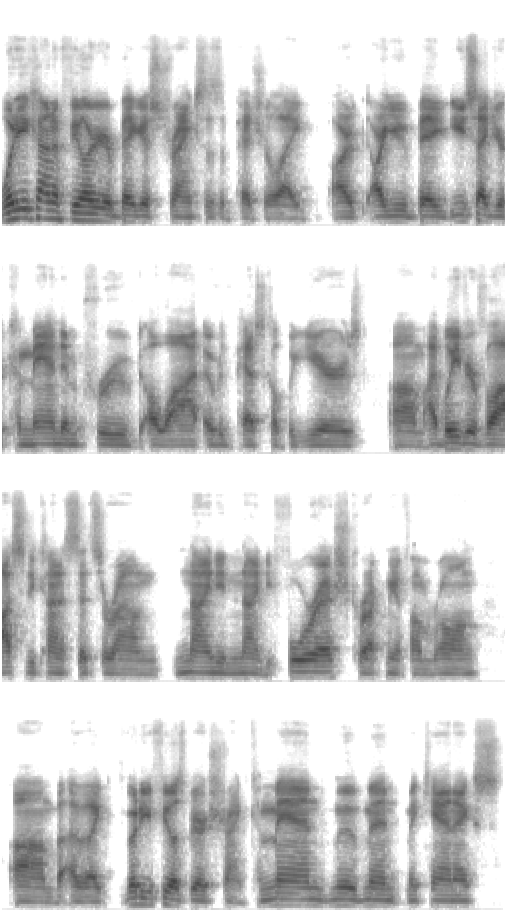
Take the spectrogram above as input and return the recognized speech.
What do you kind of feel are your biggest strengths as a pitcher? Like, are, are you big? You said your command improved a lot over the past couple years. Um, I believe your velocity kind of sits around 90 to 94 ish. Correct me if I'm wrong. Um, but like, what do you feel is bigger strength? Command, movement, mechanics,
